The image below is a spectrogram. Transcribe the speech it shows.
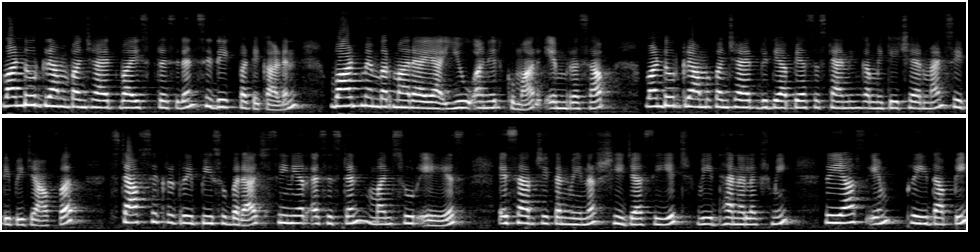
വണ്ടൂർ ഗ്രാമപഞ്ചായത്ത് vice president Siddique Pattikkadan ward മെമ്പർമാരായ യു അനിൽകുമാർ എം റസാബ് വണ്ടൂർ ഗ്രാമപഞ്ചായത്ത് വിദ്യാഭ്യാസ standing committee chairman C T P Jafar staff secretary P Subaraj senior assistant Mansoor A S S R G convener Sheeja C H V Dhanalakshmi Riyas M Preetha P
